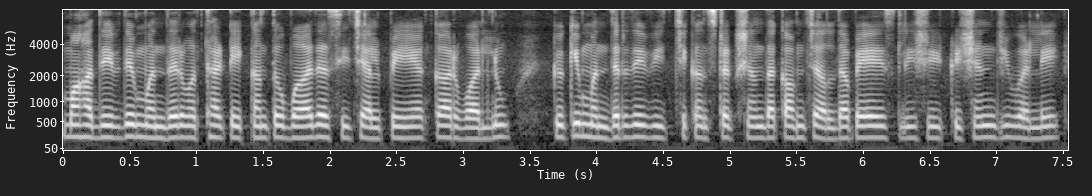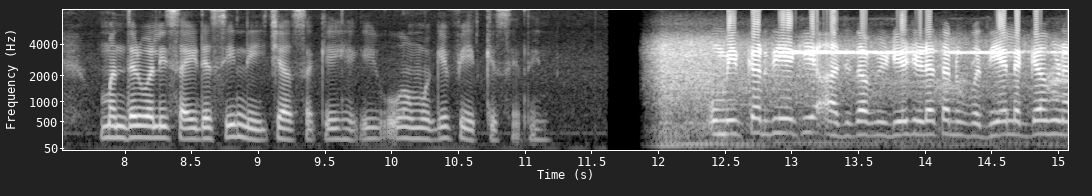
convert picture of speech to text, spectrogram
ਮਹਾਦੇਵ ਦੇ ਮੰਦਿਰ ਮੱਥਾ ਟੇਕਣ ਤੋਂ ਬਾਅਦ ਅਸੀਂ ਚੱਲ ਪਏ ਹਾਂ ਘਰ ਵੱਲ ਨੂੰ, ਕਿਉਂਕਿ ਮੰਦਿਰ ਦੇ ਵਿੱਚ ਕੰਸਟਰਕਸ਼ਨ ਦਾ ਕੰਮ ਚੱਲਦਾ ਪਿਆ ਇਸ ਲਈ ਸ਼੍ਰੀ ਕ੍ਰਿਸ਼ਨ ਜੀ ਵਾਲੇ ਮੰਦਿਰ ਵਾਲੀ ਸਾਈਡ ਅਸੀਂ ਨਹੀਂ ਜਾ ਸਕੇ ਹੈਗੇ, ਉਹ ਆਵਾਂਗੇ ਫੇਰ ਕਿਸੇ ਦਿਨ। ਉਮੀਦ ਕਰਦੀ ਹਾਂ ਕਿ ਅੱਜ ਦਾ ਵੀਡੀਓ ਜਿਹੜਾ ਤੁਹਾਨੂੰ ਵਧੀਆ ਲੱਗਾ ਹੋਣਾ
